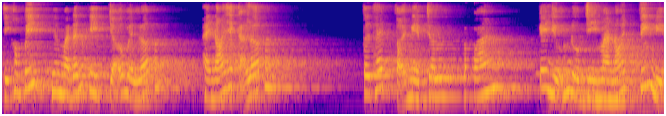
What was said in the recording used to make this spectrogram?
chị không biết nhưng mà đến khi trở về lớp á thầy nói với cả lớp á tôi thấy tội nghiệp cho quá cái dưỡng đường gì mà nói tiếng địa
